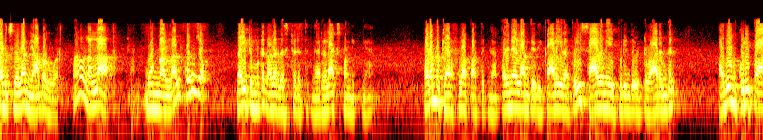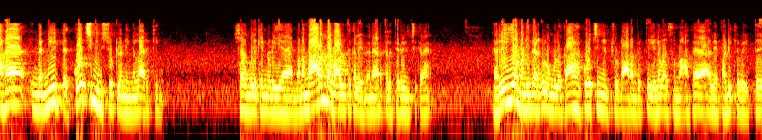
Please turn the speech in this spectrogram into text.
படிச்சதெல்லாம் ஞாபகம் வரும். அதனால் நல்லா மூணு நாலு நாள் கொஞ்சம் நைட்டு மட்டும் நல்லா ரெஸ்ட் எடுத்துங்க ரிலாக்ஸ் பண்ணிக்கங்க. உடம்ப கேர்ஃபுல்லாக பார்த்துக்குங்க. பதினேழாம் தேதி காலையில் போய் சாதனையை புரிந்து விட்டு வாருங்கள். அதுவும் குறிப்பாக இந்த நீட் கோச்சிங் இன்ஸ்டியூட்டில் நீங்களாம் இருக்கீங்க. ஸோ உங்களுக்கு என்னுடைய மனமார்ந்த வாழ்த்துக்களை இந்த நேரத்தில் தெரிவிச்சுக்கிறேன். நிறைய மனிதர்கள் உங்களுக்காக கோச்சிங் இன்ஸ்டியூட் ஆரம்பித்து இலவசமாக அதில் படிக்க வைத்து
